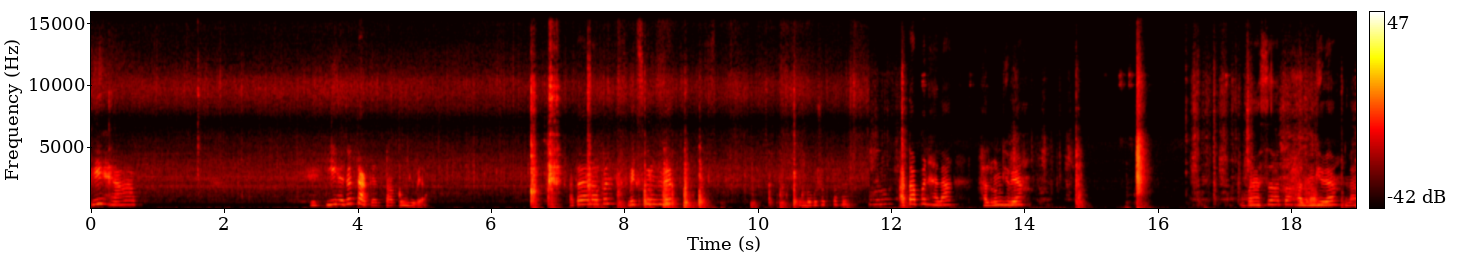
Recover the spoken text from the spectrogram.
ही ह्या ही ह्याच्यात टाक टाकून घेऊया. आता याला आपण मिक्स करून घेऊया. आपण बघू शकता हा. आता आपण ह्याला हलवून घेऊया. आपण असं आता हलवून घेऊया ह्याला.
